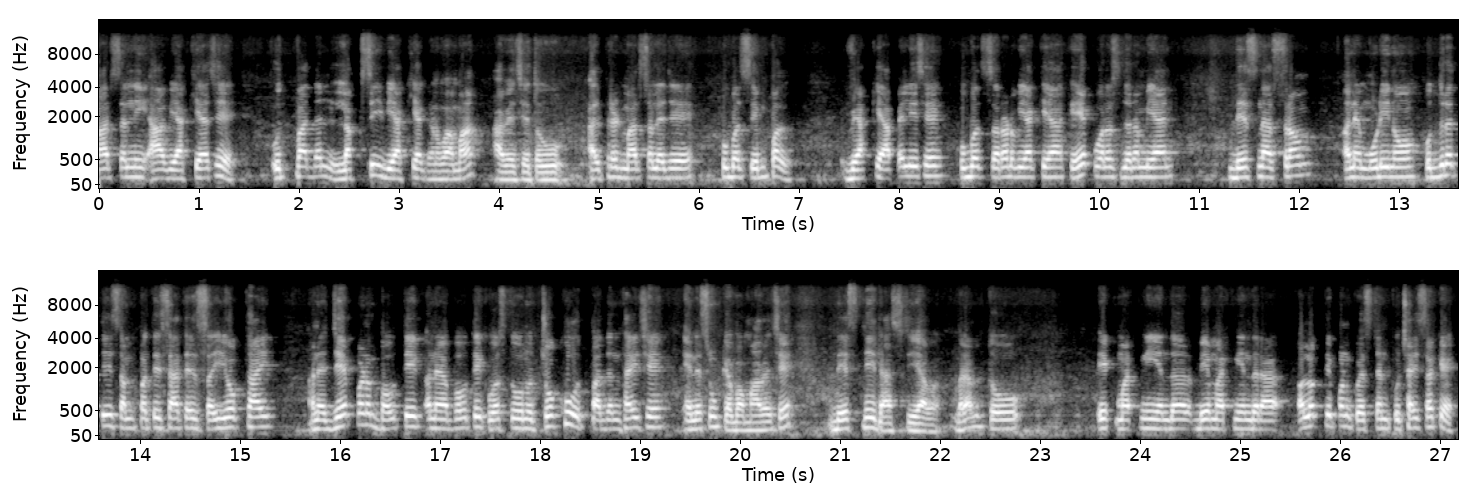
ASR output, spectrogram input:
માર્શલની આ વ્યાખ્યા છે ઉત્પાદન લક્ષી વ્યાખ્યા ગણવામાં આવે છે. તો આલ્ફ્રેડ માર્શલે જે ખૂબ જ સિમ્પલ વ્યાખ્યા આપેલી છે. ખૂબ જ સરળ વ્યાખ્યા કે એક વર્ષ દરમિયાન દેશના શ્રમ અને મૂડીનો કુદરતી સંપત્તિ સાથે સહયોગ થાય અને જે પણ ભૌતિક અને અભૌતિક વસ્તુઓનું ચોખ્ખું ઉત્પાદન થાય છે, એને શું કહેવામાં આવે છે? દેશની રાષ્ટ્રીય આવક. બરાબર? તો એક માર્કની અંદર, બે માર્કની અંદર આ અલગથી પણ ક્વેશ્ચન પૂછાઈ શકે.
